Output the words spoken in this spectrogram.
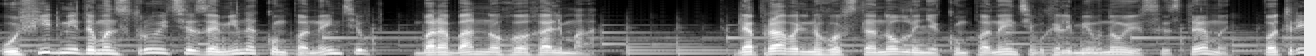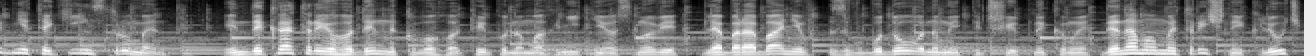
У фільмі демонструється заміна компонентів барабанного гальма. Для правильного встановлення компонентів гальмівної системи потрібні такі інструменти: індикатори годинникового типу на магнітній основі для барабанів з вбудованими підшипниками, динамометричний ключ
